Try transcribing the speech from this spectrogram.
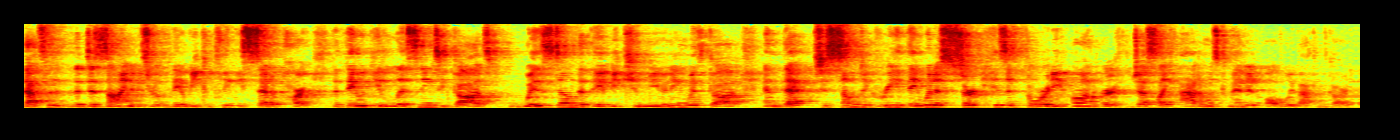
That's the, design of Israel, that they would be completely set apart, that they would be listening to God's wisdom, that they would be communing with God, and that to some degree they would assert his authority on earth, just like Adam was commanded all the way back in the garden.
